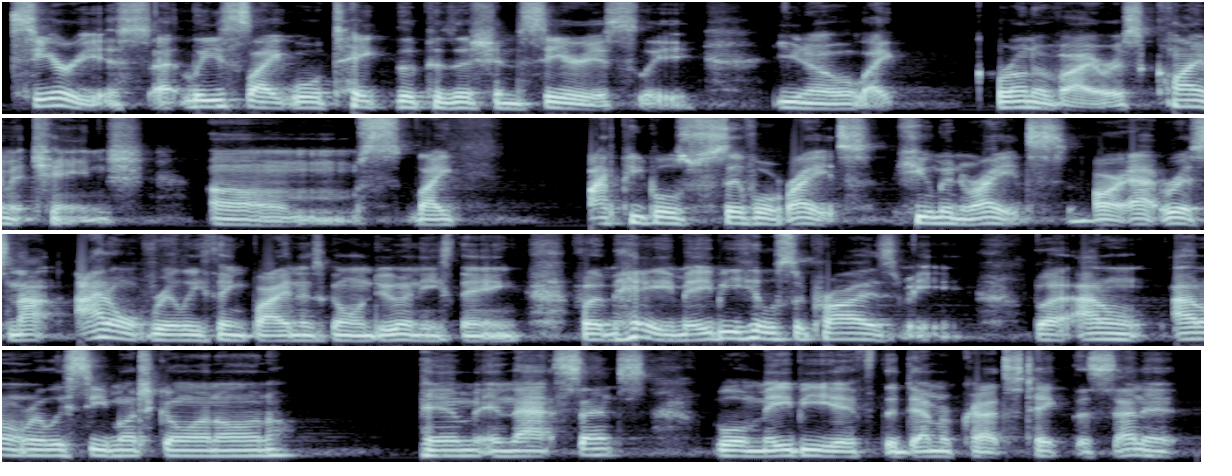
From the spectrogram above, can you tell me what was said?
serious. At least like we'll take the position seriously. You know, like coronavirus, climate change, um, like black people's civil rights, human rights are at risk. Not, I don't really think Biden is going to do anything, but hey, maybe he'll surprise me. But I don't, I don't really see much going on him in that sense. Well, maybe if the Democrats take the Senate,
